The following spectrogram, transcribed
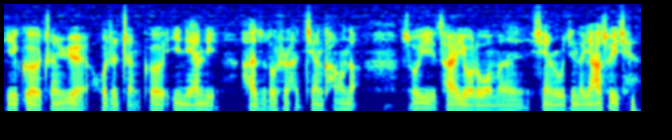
一个正月或者整个一年里，孩子都是很健康的，所以才有了我们现如今的压岁钱。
